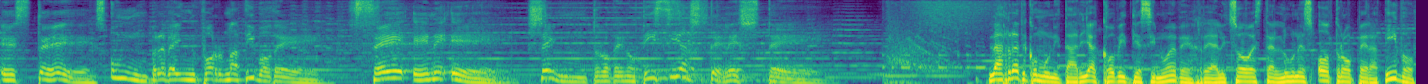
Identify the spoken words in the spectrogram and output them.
Este es un breve informativo de CNE, Centro de Noticias del Este. La red comunitaria COVID-19 realizó este lunes otro operativo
